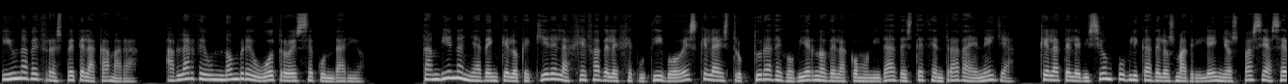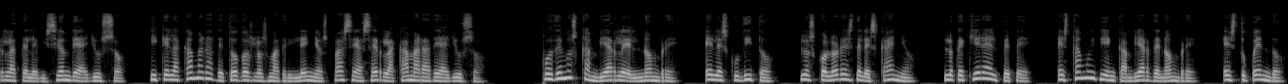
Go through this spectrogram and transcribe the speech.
y una vez respete la Cámara, hablar de un nombre u otro es secundario. También añaden que lo que quiere la jefa del Ejecutivo es que la estructura de gobierno de la comunidad esté centrada en ella, que la televisión pública de los madrileños pase a ser la televisión de Ayuso, y que la Cámara de todos los madrileños pase a ser la Cámara de Ayuso. Podemos cambiarle el nombre, el escudito, los colores del escaño, lo que quiera el PP. Está muy bien cambiar de nombre, estupendo,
